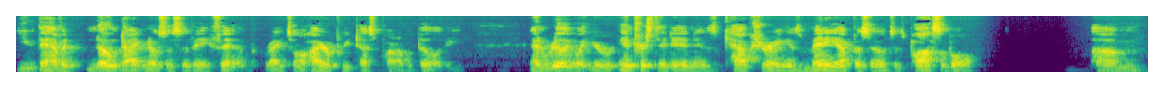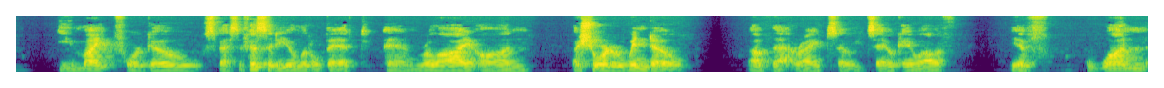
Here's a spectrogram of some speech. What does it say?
you, they have a known diagnosis of AFib, right? So a higher pretest probability. And really, what you're interested in is capturing as many episodes as possible. Um, you might forego specificity a little bit and rely on a shorter window of that, right? So you'd say, okay, well, if if one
